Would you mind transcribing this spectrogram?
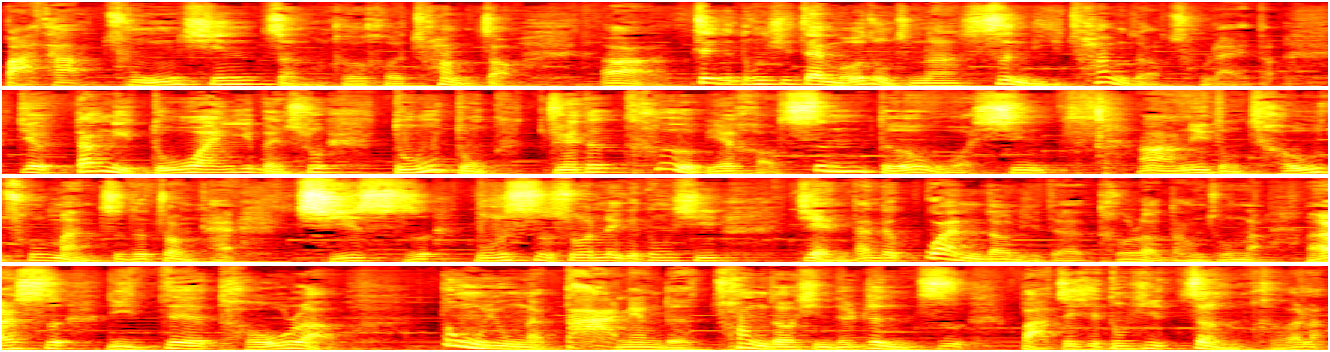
把它重新整合和创造。啊，这个东西在某种程度上是你创造出来的。就当你读完一本书，读懂，觉得特别好，深得我心，啊，那种踌躇满志的状态，其实不是说那个东西简单的灌到你的头脑当中了，而是你的头脑。动用了大量的创造性的认知，把这些东西整合了，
